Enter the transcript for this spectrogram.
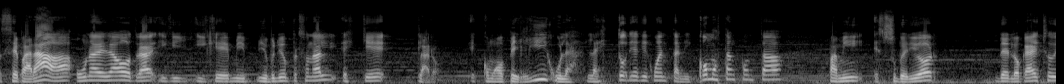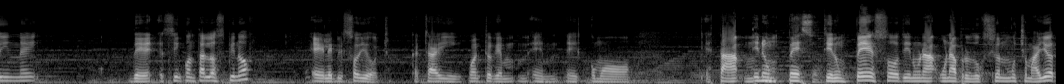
separadas una de la otra y, que- y que mi, mi opinión personal es que, claro, como películas, la historia que cuentan y cómo están contadas, para mí es superior de lo que ha hecho Disney, de, sin contar los spin-offs, el episodio 8, ¿cachai? Y encuentro que eh, como está... Tiene un peso. tiene un peso, tiene una, una producción mucho mayor.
